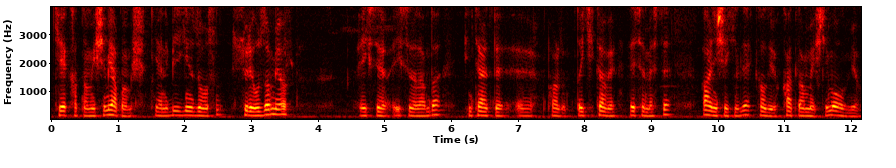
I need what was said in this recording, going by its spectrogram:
ikiye katlama işlemi yapmamış. Yani bilginiz olsun. Süre uzamıyor. Ekstra, ekstradan da internet ve e, pardon dakika ve SMS'te aynı şekilde kalıyor. Katlanma işlemi olmuyor.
